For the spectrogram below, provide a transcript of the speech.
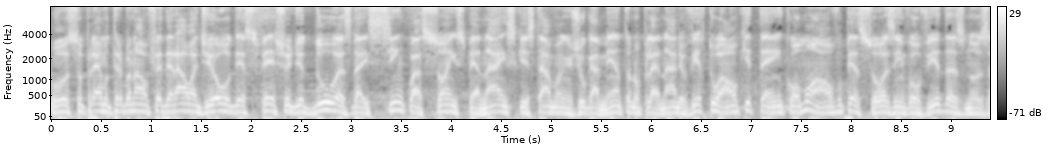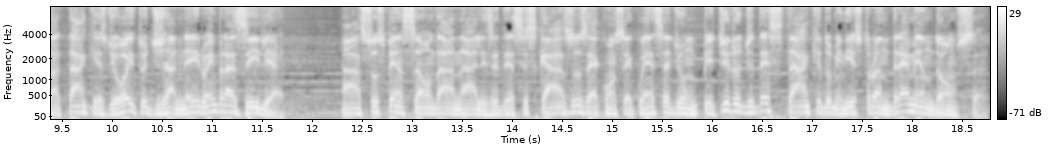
O Supremo Tribunal Federal adiou o desfecho de duas das cinco ações penais que estavam em julgamento no plenário virtual que tem como alvo pessoas envolvidas nos ataques de 8 de janeiro em Brasília. A suspensão da análise desses casos é consequência de um pedido de destaque do ministro André Mendonça.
